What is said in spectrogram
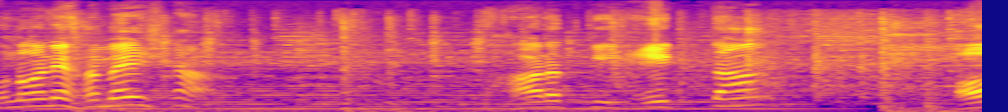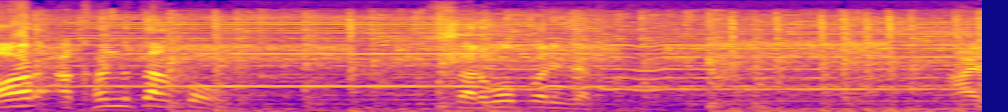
उन्होंने हमेशा भारत की एकता और अखंडता को सर्वोपरि रखा। आज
